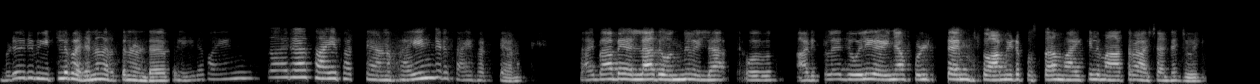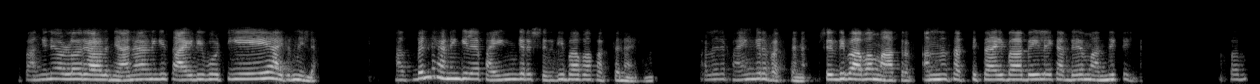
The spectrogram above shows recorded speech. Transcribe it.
ഇവിടെ ഒരു വീട്ടിൽ ഭജന നടത്തുന്നുണ്ട്. ലീല ഭയങ്കര സായി ഭക്തയാണ് ഭയങ്കര സായി ഭക്തയാണ്. സായിബാബ അല്ലാതെ ഒന്നുമില്ല. അടുക്കള ജോലി കഴിഞ്ഞാൽ ഫുൾ ടൈം സ്വാമിയുടെ പുസ്തകം വായിക്കൽ മാത്രം ആശാന്റെ ജോലി. അപ്പൊ അങ്ങനെയുള്ള ഒരാൾ ഞാനാണെങ്കിൽ സായി ഡിവോട്ടിയേ ആയിരുന്നില്ല. ഹസ്ബൻഡ് ആണെങ്കിൽ ഭയങ്കര ഷിർദി ബാബ ഭക്തനായിരുന്നു. വളരെ ഭയങ്കര ഭക്തന. ഷിർദി ബാബ മാത്രം. അന്ന് സത്യസായി ബാബയിലേക്ക് അദ്ദേഹം വന്നിട്ടില്ല. അപ്പം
